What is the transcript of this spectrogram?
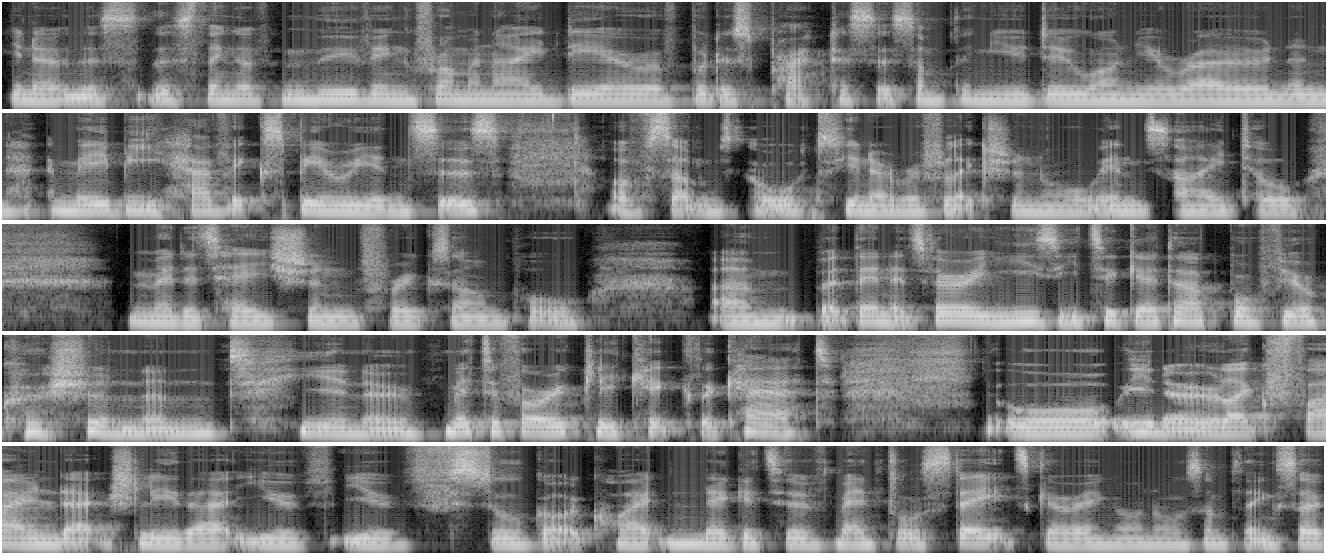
you know this this thing of moving from an idea of buddhist practice as something you do on your own and maybe have experiences of some sort you know reflection or insight or meditation for example. Um, but then it's very easy to get up off your cushion and you know metaphorically kick the cat or you know like find actually that you've you've still got quite negative mental states going on or something. So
